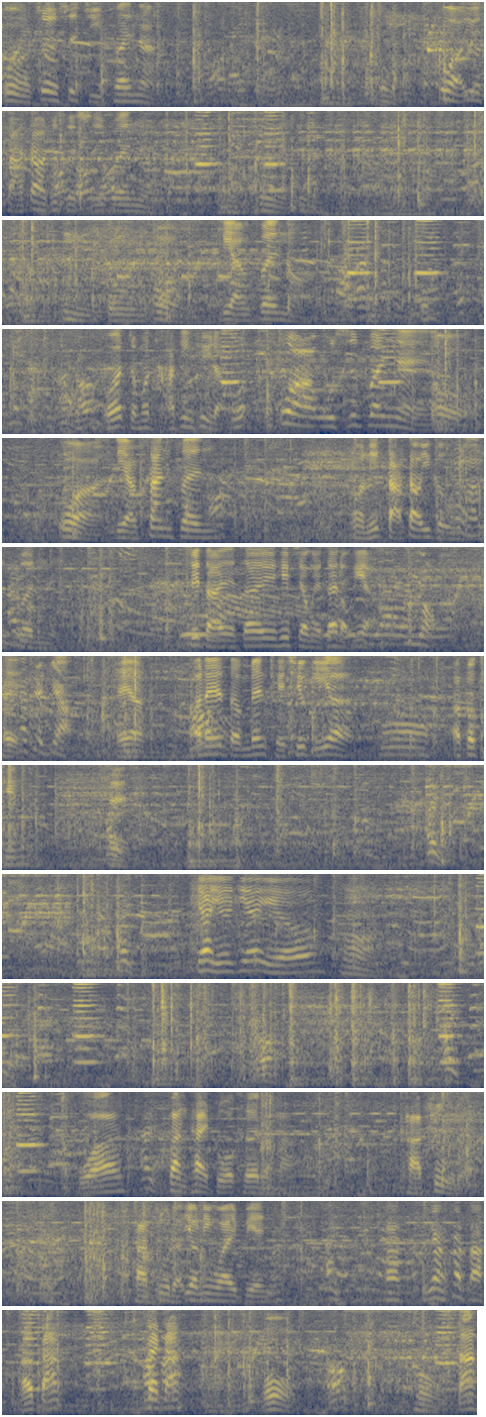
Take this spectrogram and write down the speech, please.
哦，这是几分啊？哦，哇，又达到这个十分了。嗯嗯。嗯，懂哦，两分哦。我怎么卡进去了？我哇，五十分哎，哦，哇，两三分。哦，你打到一个五十分呢。这台会使翕相，会使录影。嘿，系啊，安尼就免摕手机啊，啊，搁轻，嘿。加油加油！嗯。我放太多颗了嘛，卡住了，卡住了，用另外一边。啊，怎样再打。好打，再打。哦。好。哦，打。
